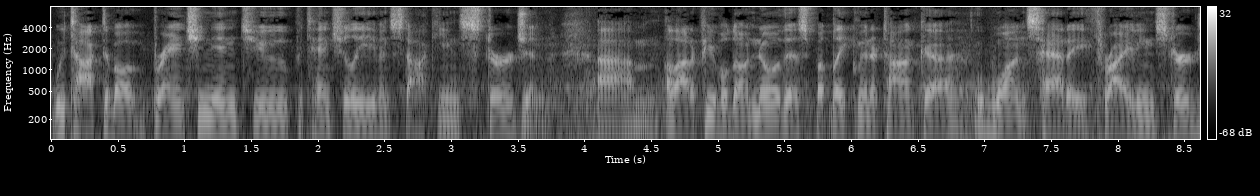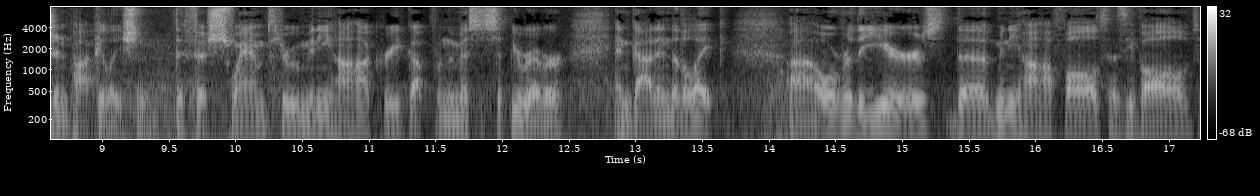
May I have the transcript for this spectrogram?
we talked about branching into potentially even stocking sturgeon. Um, a lot of people don't know this, but Lake Minnetonka once had a thriving sturgeon population. The fish swam through Minnehaha Creek up from the Mississippi River and got into the lake. Uh, over the years, the Minnehaha Falls has evolved,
